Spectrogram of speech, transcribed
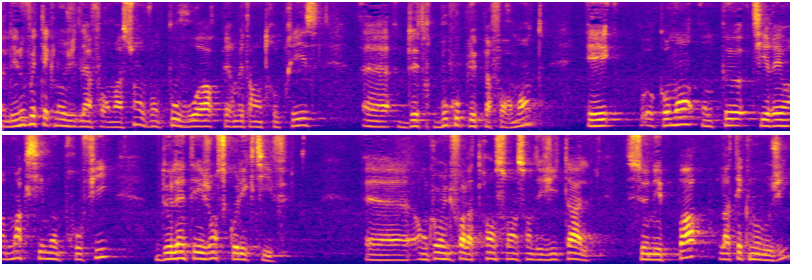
les nouvelles technologies de l'information vont pouvoir permettre à l'entreprise euh, d'être beaucoup plus performante et comment on peut tirer un maximum profit de l'intelligence collective. Euh, encore une fois, la transformation digitale, ce n'est pas la technologie,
